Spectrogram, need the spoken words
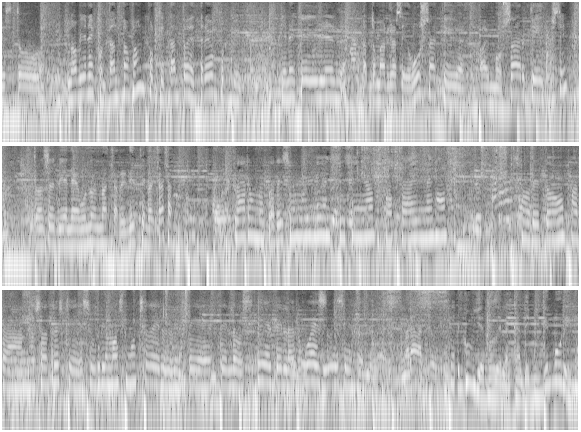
esto no viene con tanto afán porque tanto estrés porque tiene que ir a tomar gaseosa, que a almorzar, que sí. Entonces viene uno en una carrerita en la casa. Claro, me parece muy bien, sí señor, acá es mejor, sobre todo para nosotros que sufrimos mucho de, los pies, de los huesos, de los brazos. El gobierno del alcalde Miguel Moreno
